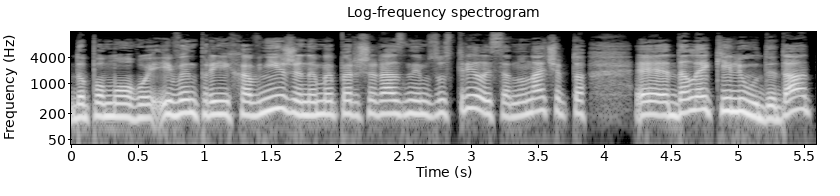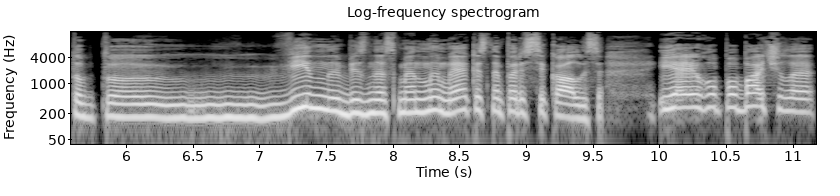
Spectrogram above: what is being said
допомогу. І він приїхав в Ніжин, і ми перший раз з ним зустрілися, ну, начебто е, далекі люди. Да? Тобто він бізнесмен, ми, ми якось не пересікалися. І я його побачила.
